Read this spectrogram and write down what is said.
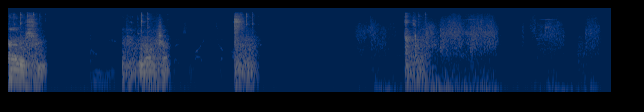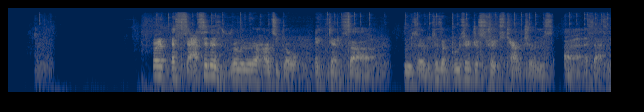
Kind of sweet. I picked the wrong channel. An assassin, it's really, really hard to go against uh, Bruiser because a Bruiser just straight counters uh, assassin.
